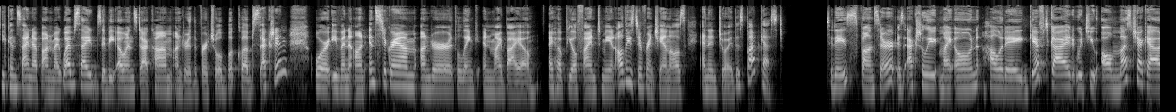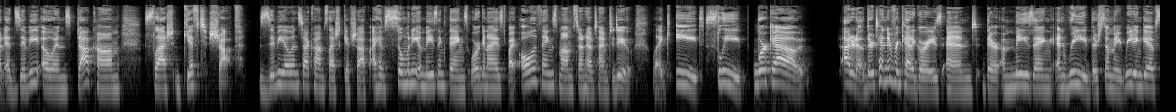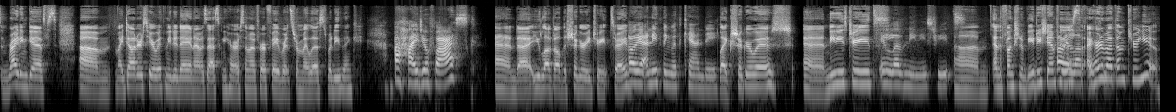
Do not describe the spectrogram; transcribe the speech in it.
You can sign up on my website, zibbyowens.com, under the virtual book club section, or even on Instagram under the link in my bio. I hope you'll find me in all these different channels and enjoy this podcast. Today's sponsor is actually my own holiday gift guide, which you all must check out at zibbyowens.com slash gift shop zibbyowens.com slash gift shop. I have so many amazing things organized by all the things moms don't have time to do, like eat, sleep, work out, I don't know. There are 10 different categories and they're amazing. And read, there's so many reading gifts and writing gifts. Um, my daughter's here with me today and I was asking her some of her favorites from my list. What do you think? A hydro flask. And uh, you loved all the sugary treats, right? Oh, yeah, anything with candy. Like Sugar Wish and Nini's treats. I love Nini's treats. Um, and the Function of Beauty shampoos. Oh, I, love I heard about them through you.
